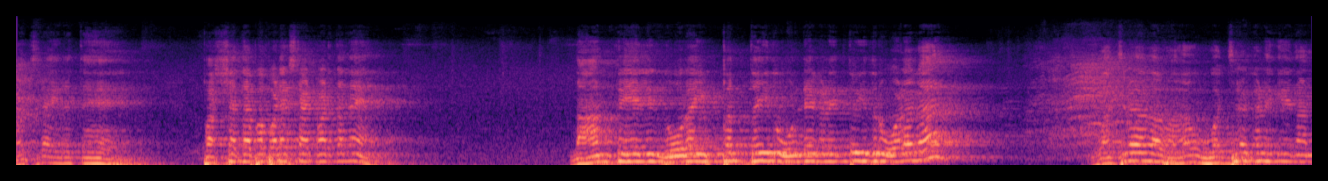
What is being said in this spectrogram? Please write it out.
ವಜ್ರ ಇರುತ್ತೆ. ಪಶ್ಚಾತ್ತಾಪ ಪಡಕ್ಕೆ ಸ್ಟಾರ್ಟ್ ಮಾಡ್ತಾನೆ. ನಾನು ಕೈಯಲ್ಲಿ ನೂರ ಇಪ್ಪತ್ತೈದು ಉಂಡೆಗಳಿತ್ತು, ಇದ್ರ ಒಳಗ ವಜ್ರ ಅದಾವ. ವಜ್ರಗಳಿಗೆ ನಾನು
